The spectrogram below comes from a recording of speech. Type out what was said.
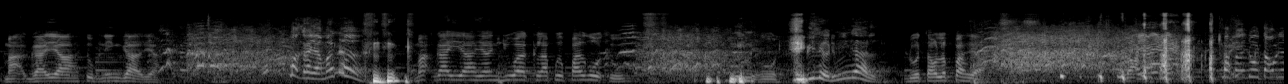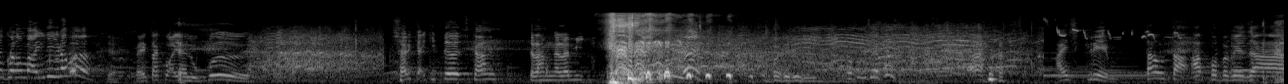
Mak Gayah tu meninggal ya. Mak gaya mana? Mak Gayah yang jual kelapa parut tu Bila dia meninggal? dua tahun lepas ya. Masa dua tahun yang kau lambat ini kenapa? Ya, Saya takut ayah lupa. Syarikat kita sekarang telah mengalami Aiskrim. Tahu tak apa perbezaan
